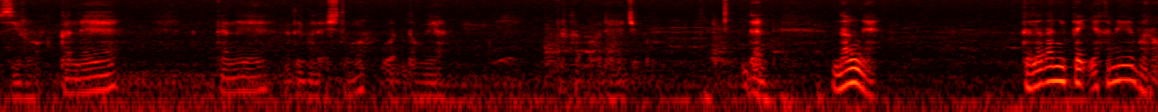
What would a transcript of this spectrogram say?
0 kene kene kata balik mah buat dong ya. Berkapa dia cuba dan nang ne teladang ipek ya kene baru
